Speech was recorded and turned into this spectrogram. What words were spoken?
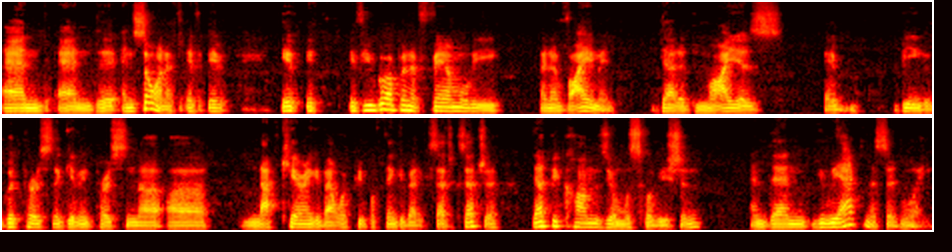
And, and, uh, and so on. If, if, if, if, if, you grow up in a family, an environment that admires uh, being a good person, a giving person, uh, uh, not caring about what people think about, etc., etc., that becomes your machshava, and then you react in a certain way.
